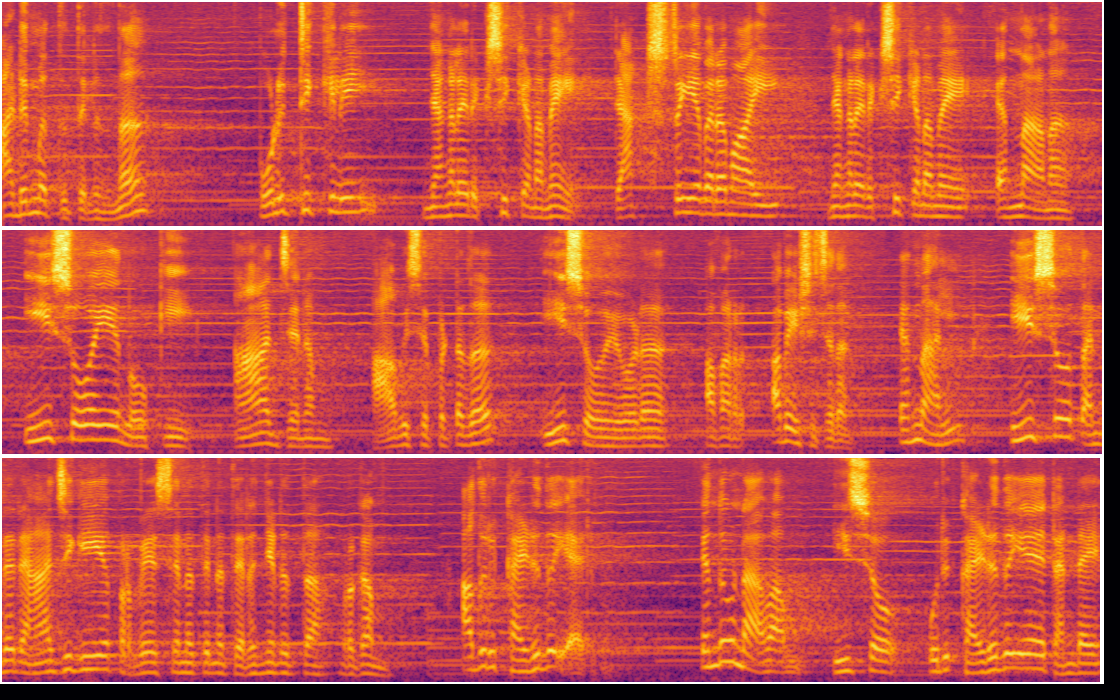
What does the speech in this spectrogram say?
അടിമത്തത്തിൽ നിന്ന് പൊളിറ്റിക്കലി ഞങ്ങളെ രക്ഷിക്കണമേ രാഷ്ട്രീയപരമായി ഞങ്ങളെ രക്ഷിക്കണമേ എന്നാണ് ഈശോയെ നോക്കി ആ ജനം ആവശ്യപ്പെട്ടത് ഈശോയോട് അവർ അപേക്ഷിച്ചത്. എന്നാൽ ഈശോ തന്റെ രാജകീയ പ്രവേശനത്തിന് തിരഞ്ഞെടുത്ത മൃഗം അതൊരു കഴുതയായിരുന്നു. എന്തുകൊണ്ടാവാം ഈശോ ഒരു കഴുതയെ തന്റെ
